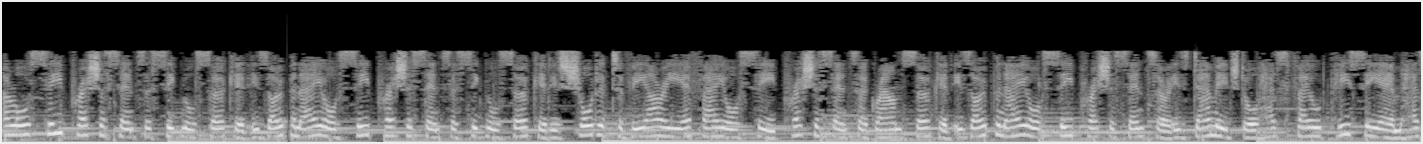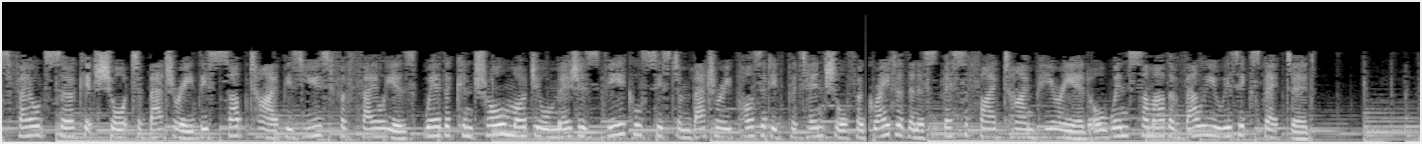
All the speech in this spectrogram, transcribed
A or C pressure sensor signal circuit is open A or C pressure sensor signal circuit is shorted to VREF A or C pressure sensor ground circuit is open A or C pressure sensor is damaged or has failed PCM has failed circuit short to battery This subtype is used for failures, where the control module measures vehicle system battery positive potential for greater than a specified time period or when some other value is expected.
